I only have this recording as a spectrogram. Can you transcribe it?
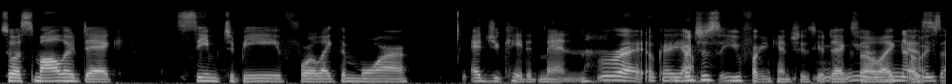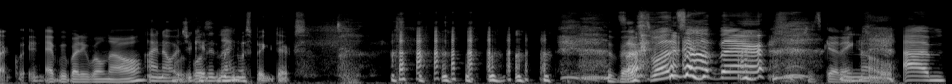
So a smaller dick seemed to be for like the more educated men, Right. Okay. Yeah. which is you fucking can't choose your dick, so like no, exactly. everybody will know. I know educated men with big dicks. the best ones out there. Just kidding. No. Um,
